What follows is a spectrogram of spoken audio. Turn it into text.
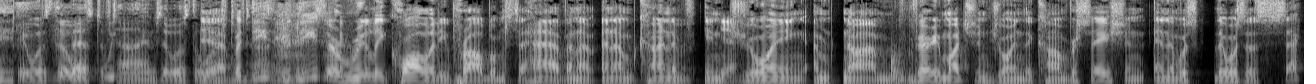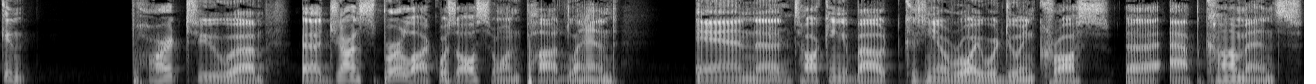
It was the So best of we- times. It was the yeah, worst but of these times. but these are really quality problems to have, and I'm and I'm kind of enjoying. I'm no, I'm very much enjoying the conversation. And there was there was a second part to um, uh, John Spurlock was also on Podland and uh, Yeah. talking about because you know Roy, we're doing cross uh, app comments.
